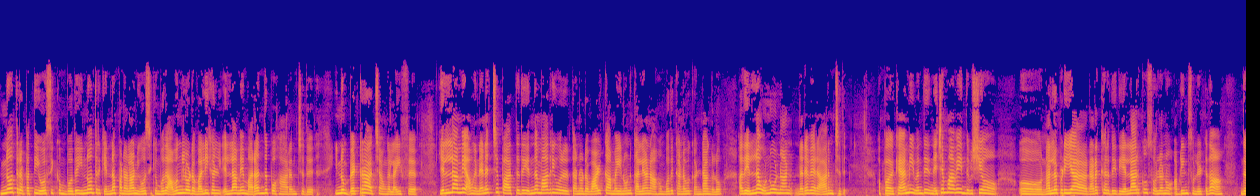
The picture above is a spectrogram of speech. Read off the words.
இன்னொருத்தரை பற்றி யோசிக்கும்போது இன்னொருத்தருக்கு என்ன பண்ணலாம்னு யோசிக்கும்போது அவங்களோட வழிகள் எல்லாமே மறந்து போக ஆரம்பிச்சது. இன்னும் பெட்டராக ஆச்சு அவங்க லைஃபு எல்லாமே அவங்க நினச்சி பார்த்தது எந்த மாதிரி ஒரு தன்னோட வாழ்க்கை அமையணும்னு கல்யாணம் ஆகும்போது கனவு கண்டாங்களோ அது எல்லாம் ஒன்று ஒன்றா நிறைவேற ஆரம்பிச்சது. அப்போ கேமி வந்து நிஜமாவே இந்த விஷயம் நல்லபடியாக நடக்கிறது இது எல்லாருக்கும் சொல்லணும் அப்படின்னு சொல்லிட்டு தான் இந்த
